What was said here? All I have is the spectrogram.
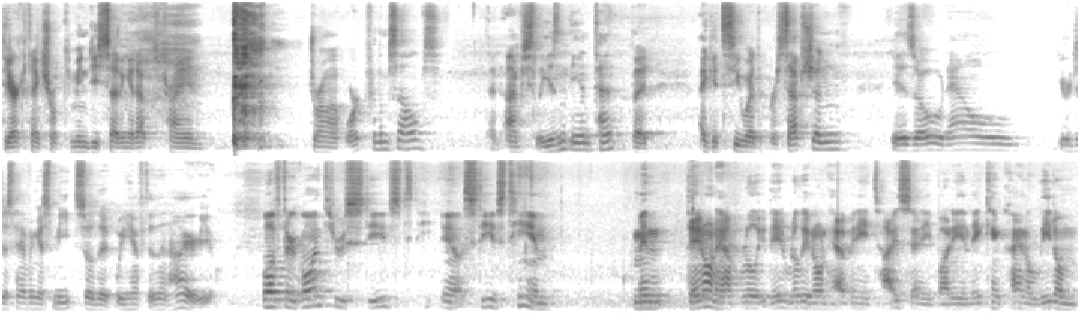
the architectural community setting it up to try and drum out work for themselves. That obviously isn't the intent, but I could see where the perception is, oh, now you're just having us meet so that we have to then hire you. Well, if they're going through Steve's, you know, Steve's team, I mean, they don't have really, they really don't have any ties to anybody and they can kind of lead them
